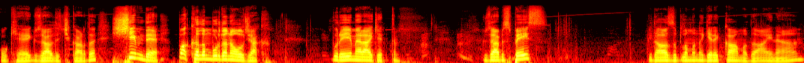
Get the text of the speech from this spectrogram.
Okey güzel de çıkardı. Şimdi bakalım burada ne olacak. Burayı merak ettim. Güzel bir space. Bir daha zıplamana gerek kalmadı aynen.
